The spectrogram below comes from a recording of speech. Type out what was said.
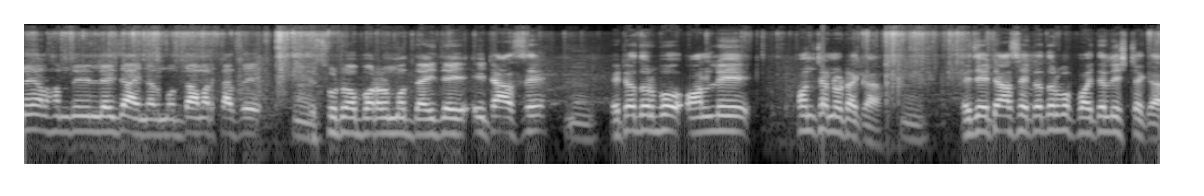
নেই আলহামদুলিল্লাহ যে আয়নার মধ্যে আমার কাছে ছোট বড়র মধ্যে এই যে এটা আছে এটা ধরবো অনলি পঞ্চান্ন টাকা। এই যে এটা আছে এটা ধরবো পঁয়তাল্লিশ টাকা।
